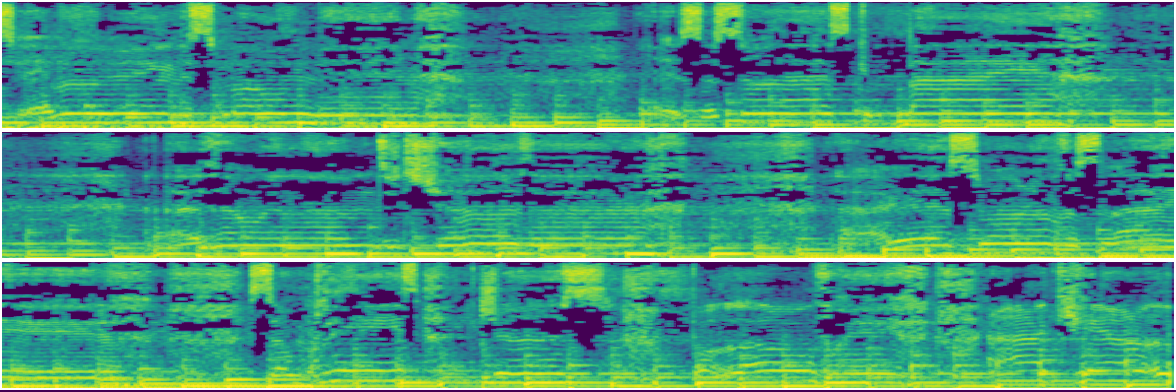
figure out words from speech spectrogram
Savoring this moment. Is this our last goodbye? I thought we loved each other. I guess one of us lied. So please just pull away. I can't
